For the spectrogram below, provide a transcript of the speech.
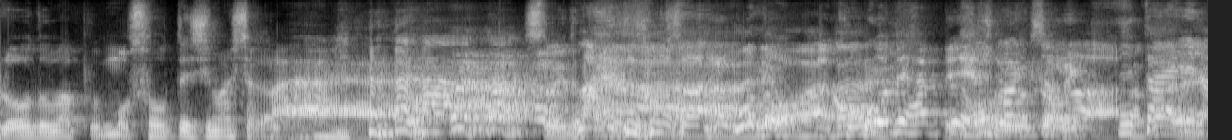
ロードマップもう想定しましたから。そういうとこなるほど。あここで発表することは聞きたい。な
